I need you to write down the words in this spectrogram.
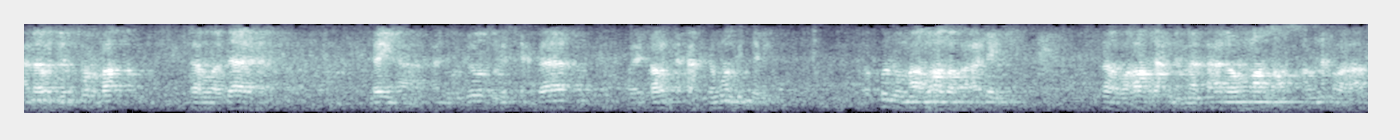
على وجه التربة فهو دائر بين الوجوب والاستحباب ويترجح الجمهور بالدليل. وكل ما واظب عليه فهو أرجح مما فعله النص أو نحوها.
